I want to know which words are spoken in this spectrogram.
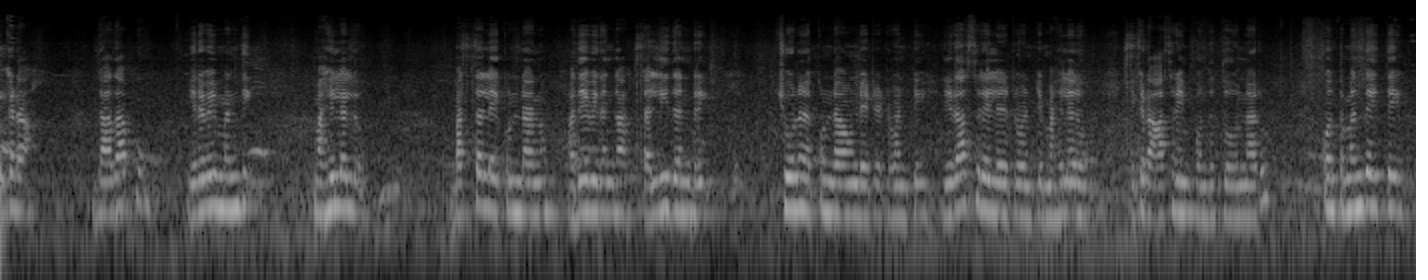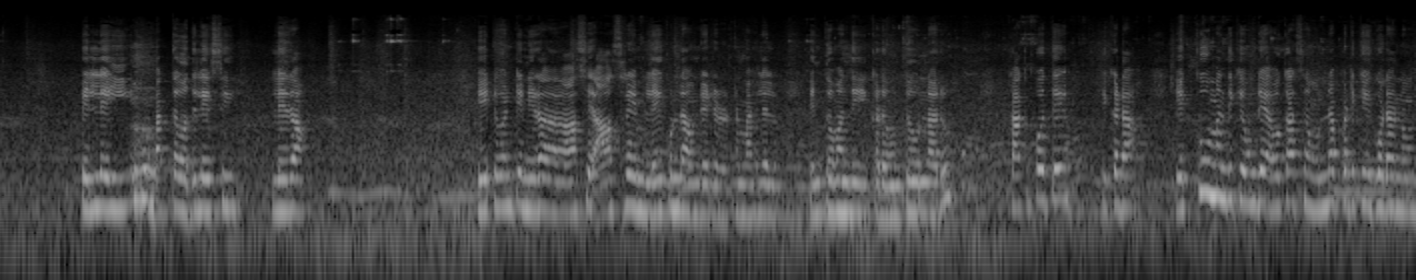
ఇక్కడ దాదాపు ఇరవై మంది మహిళలు భర్త లేకుండాను అదేవిధంగా తల్లిదండ్రి చూడకుండా ఉండేటటువంటి నిరాశ్రయులైనటువంటి మహిళలు ఇక్కడ ఆశ్రయం పొందుతూ ఉన్నారు. కొంతమంది అయితే పెళ్ళయి భర్త వదిలేసి లేదా ఎటువంటి నిరా ఆశ ఆశ్రయం లేకుండా ఉండేటటువంటి మహిళలు ఎంతోమంది ఇక్కడ ఉంటూ ఉన్నారు. కాకపోతే ఇక్కడ ఎక్కువ మందికి ఉండే అవకాశం ఉన్నప్పటికీ కూడాను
